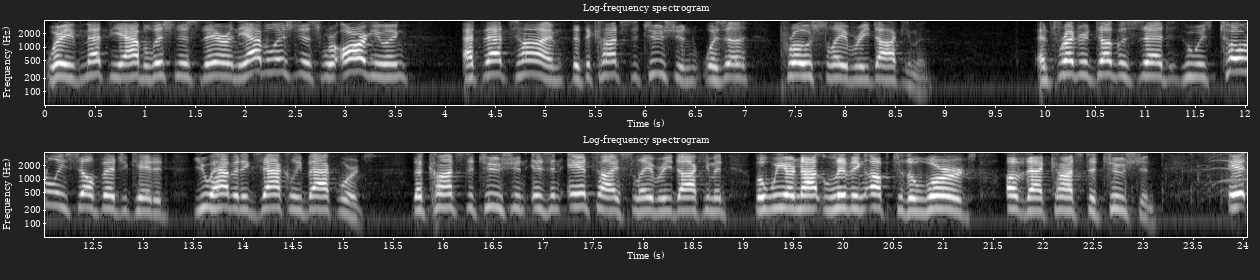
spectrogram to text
where he met the abolitionists there. And the abolitionists were arguing at that time that the Constitution was a pro slavery document. And Frederick Douglass said, who was totally self educated, you have it exactly backwards. The Constitution is an anti slavery document, but we are not living up to the words of that Constitution. It,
